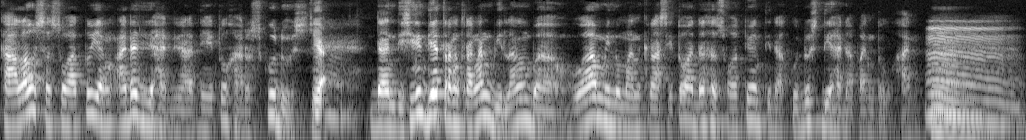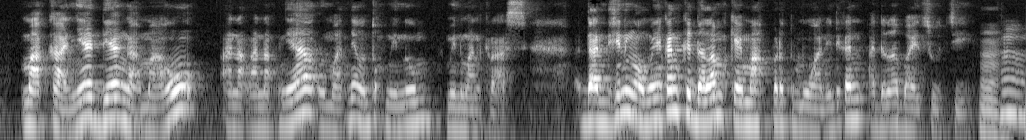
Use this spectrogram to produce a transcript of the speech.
kalau sesuatu yang ada di hadiratnya itu harus kudus. Ya. Dan di sini dia terang-terangan bilang bahwa minuman keras itu ada sesuatu yang tidak kudus di hadapan Tuhan. Hmm. Makanya dia nggak mau anak-anaknya, umatnya untuk minum minuman keras. Dan di sini ngomongnya kan ke dalam kemah pertemuan. Ini kan adalah bait suci. Hmm. Hmm.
